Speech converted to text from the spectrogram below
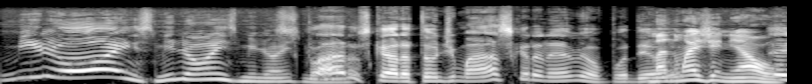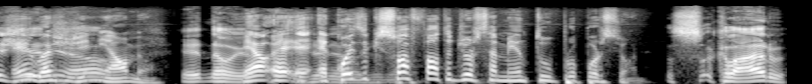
Milhões, milhões, milhões. Claro, os caras estão de máscara, né, meu? Poder... Mas não é genial. É É, eu acho genial. meu. É, não, É, é- é genial, coisa que genial. só a falta de orçamento proporciona. Só- claro,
